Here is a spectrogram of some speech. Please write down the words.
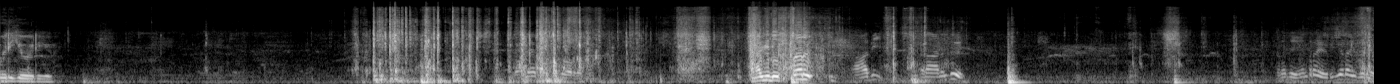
ഒരിക്കും ഒരിക്കും ആ ഗ്രിപ്പർ ആദി. എടാ ആനന്ദ്. എടാ വേണ്ട എറിയടാ ഇവിടെ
